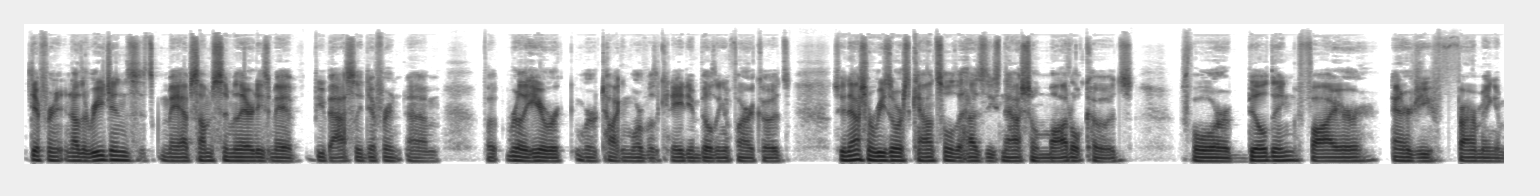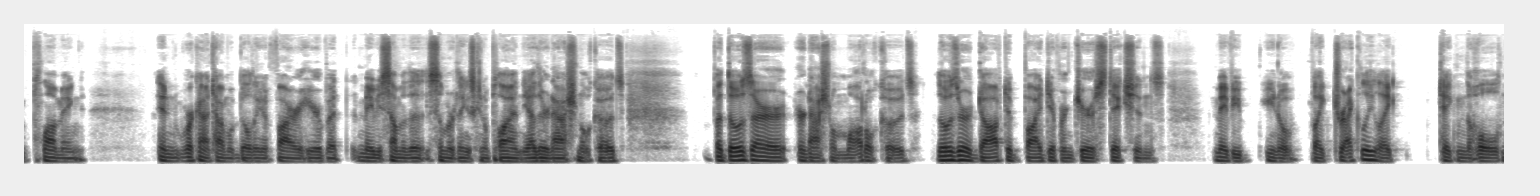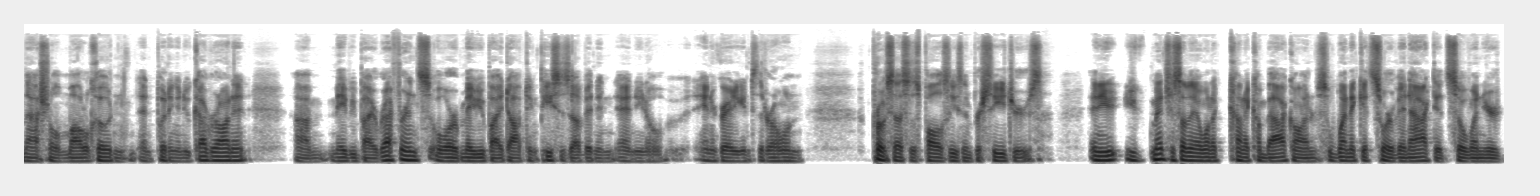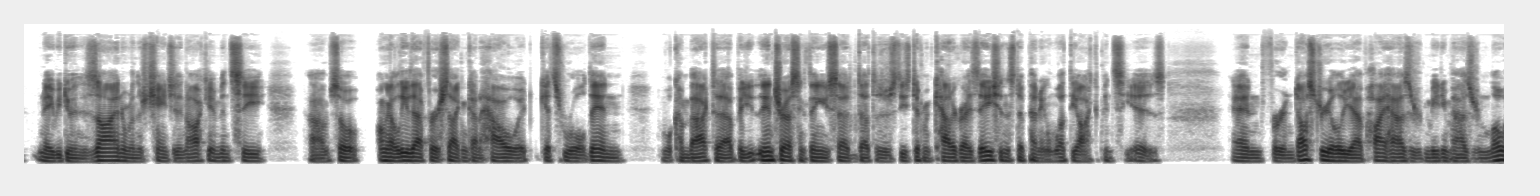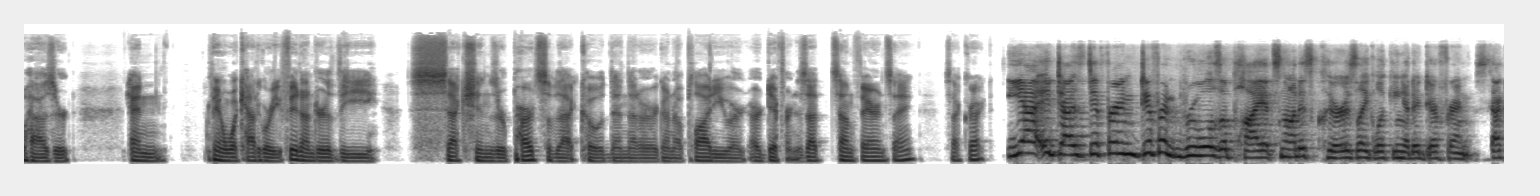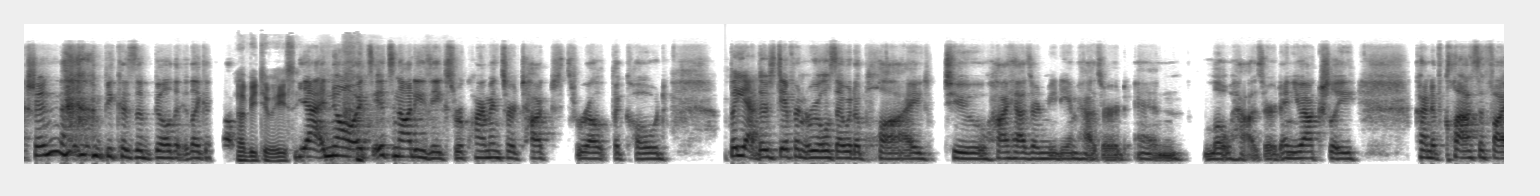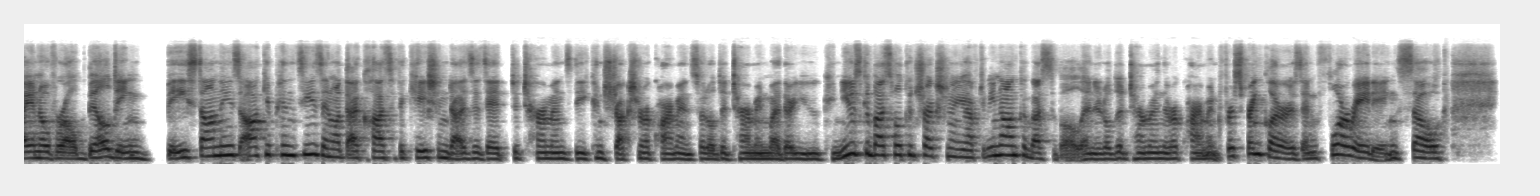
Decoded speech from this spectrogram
different in other regions. It may have some similarities, may have, be vastly different. Um, but really, here we're we're talking more about the Canadian Building and Fire Codes. So, the National Resource Council that has these national model codes for building, fire, energy, farming, and plumbing and we're kind of talking about building a fire here, but maybe some of the similar things can apply in the other national codes. But those are, are national model codes. Those are adopted by different jurisdictions, maybe, you know, like directly, like taking the whole national model code and, and putting a new cover on it, um, maybe by reference or maybe by adopting pieces of it and, and, you know, integrating into their own processes, policies, and procedures. And you, you mentioned something I want to kind of come back on. So when it gets sort of enacted, so when you're maybe doing design or when there's changes in occupancy. Um, so I'm going to leave that for a second, kind of how it gets rolled in. We'll come back to that. But the interesting thing you said that there's these different categorizations depending on what the occupancy is. And for industrial, you have high hazard, medium hazard, and low hazard. And depending on what category you fit under, the sections or parts of that code then that are going to apply to you are, are different. Does that sound fair in saying? Is that correct? Yeah, it does. Different different rules apply. It's not as clear as like looking at a different section because the building like that'd be too easy. Yeah, no, it's it's not easy because requirements are tucked throughout the code. But yeah, there's different rules that would apply to high hazard, medium hazard, and low hazard. And you actually kind of classify an overall building based on these occupancies. And what that classification does is it determines the construction requirements. So it'll determine whether you can use combustible construction or you have to be non combustible. And it'll determine the requirement for sprinklers and floor ratings. So,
